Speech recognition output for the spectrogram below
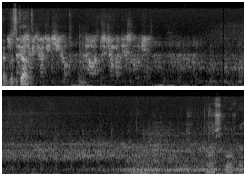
tak by Staraj zgadł. się być raczej cicho. Hałas przyciąga tych skurwieli. No kurde.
